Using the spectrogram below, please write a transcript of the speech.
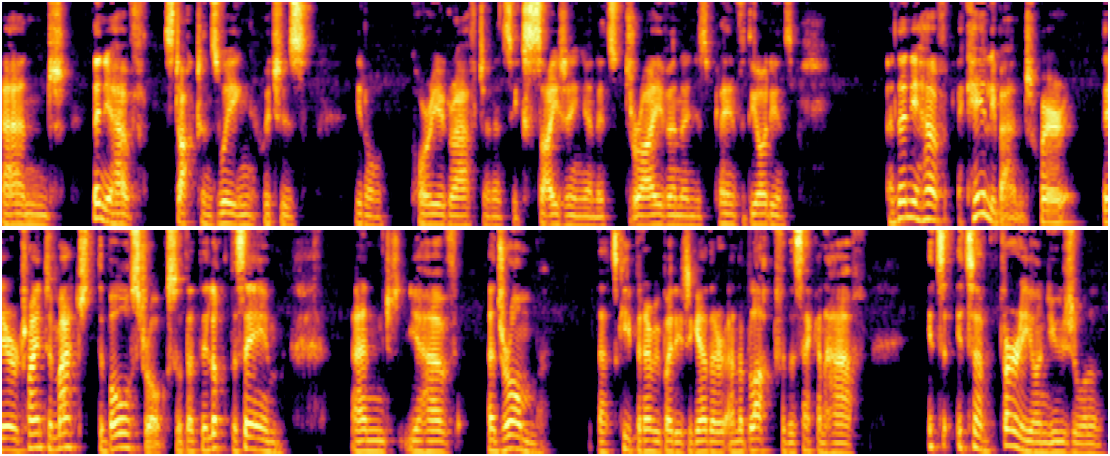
And then you have Stockton's Wing which is you know choreographed and it's exciting and it's driving and it's playing for the audience. And then you have a Ceilidh band where they're trying to match the bow strokes so that they look the same and you have a drum that's keeping everybody together and a block for the second half it's it's a very unusual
